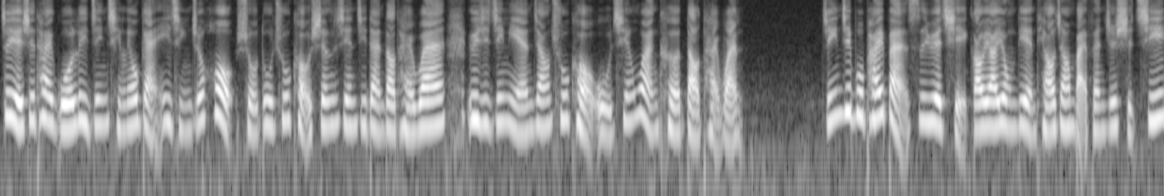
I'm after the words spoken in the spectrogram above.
这也是泰国历经禽流感疫情之后，首度出口生鲜鸡蛋到台湾，预计今年将出口五千万颗到台湾。经济部拍板，四月起高压用电调涨百分之十七，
